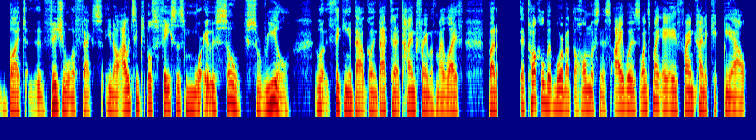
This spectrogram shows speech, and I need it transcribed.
But the visual effects, you know, I would see people's faces more. It was so surreal thinking about going back to that time frame of my life. But to talk a little bit more about the homelessness, I was once my AA friend kind of kicked me out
